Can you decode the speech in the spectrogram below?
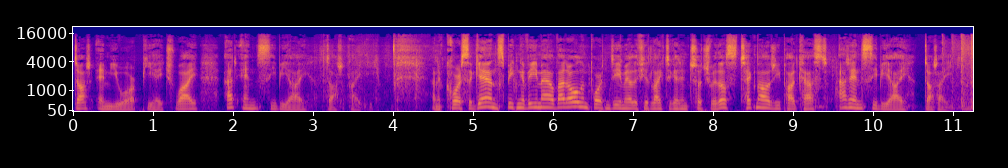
dot M U R P H Y at ncbi.ie. And of course, again, speaking of email, that all important email if you'd like to get in touch with us, technologypodcast at ncbi.ie.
